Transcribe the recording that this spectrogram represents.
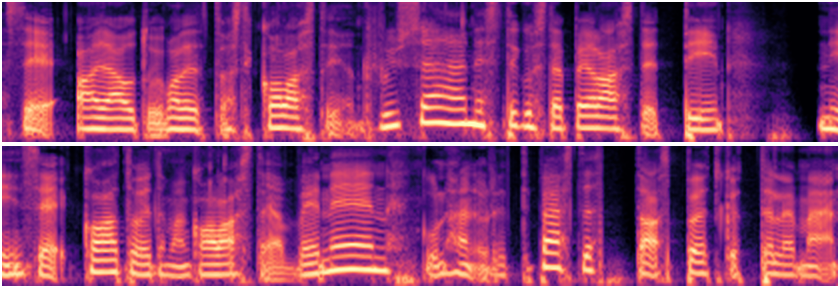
se ajautui valitettavasti kalastajan rysään. Ja sitten kun sitä pelastettiin, niin se kaatoi tämän kalastajan veneen, kun hän yritti päästä taas pötköttelemään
